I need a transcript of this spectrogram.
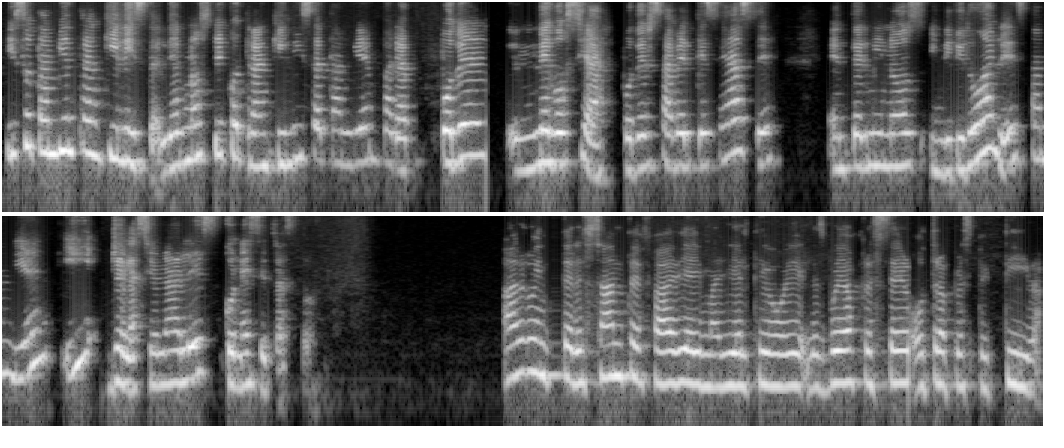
Y eso también tranquiliza, el diagnóstico tranquiliza también para poder negociar, poder saber qué se hace en términos individuales también y relacionales con ese trastorno. Algo interesante, Fadia y Mariel, que hoy les voy a ofrecer otra perspectiva.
